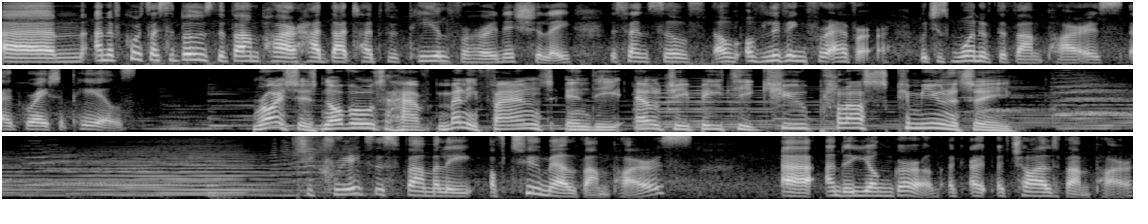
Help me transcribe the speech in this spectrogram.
Um, and of course, I suppose the vampire had that type of appeal for her initially, the sense of, of, of living forever, which is one of the vampire's uh, great appeals. Rice's novels have many fans in the LGBTQ plus community. She creates this family of two male vampires, uh, and a young girl, a, a, child vampire.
